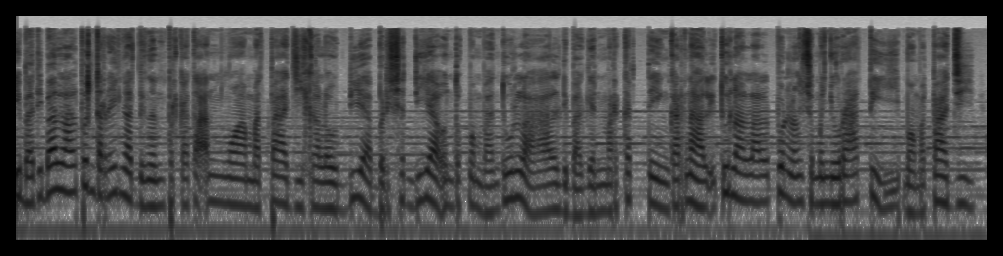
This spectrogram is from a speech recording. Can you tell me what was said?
Tiba-tiba Lal pun teringat dengan perkataan Muhammad Paji kalau dia bersedia untuk membantu Lal di bagian marketing karena hal itu Lal pun langsung menyurati Muhammad Paji.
